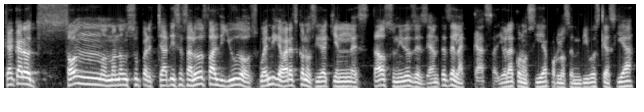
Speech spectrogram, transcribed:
Cácaro Son nos manda un super chat. Dice: Saludos, faldilludos. Wendy Guevara es conocida aquí en Estados Unidos desde antes de la casa. Yo la conocía por los en vivos que hacía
